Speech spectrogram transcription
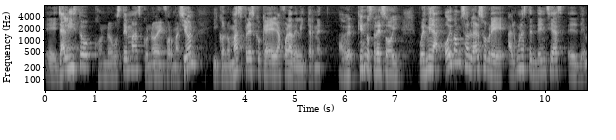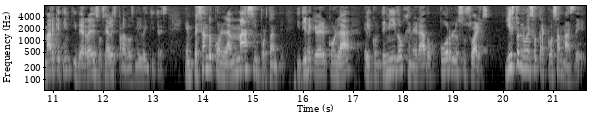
Eh, ya listo, con nuevos temas, con nueva información y con lo más fresco que hay allá fuera del Internet. A ver, ¿qué nos traes hoy? Pues mira, hoy vamos a hablar sobre algunas tendencias eh, de marketing y de redes sociales para 2023. Empezando con la más importante y tiene que ver con la, el contenido generado por los usuarios. Y esto no es otra cosa más de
